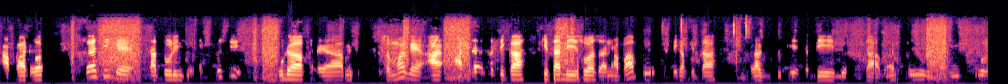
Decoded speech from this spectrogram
apa doang. Enggak sih kayak satu lingkungan itu sih udah kayak semua kayak ada ketika kita di suasana apa pun ketika kita lagi sedih bisa bantu bisa hibur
